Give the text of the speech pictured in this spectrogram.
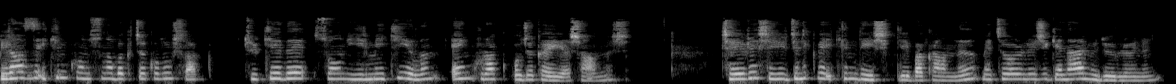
Biraz da iklim konusuna bakacak olursak, Türkiye'de son 22 yılın en kurak Ocak ayı yaşanmış. Çevre Şehircilik ve İklim Değişikliği Bakanlığı Meteoroloji Genel Müdürlüğü'nün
